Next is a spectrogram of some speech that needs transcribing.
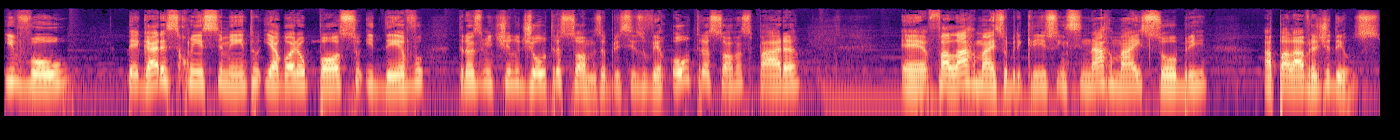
e vou pegar esse conhecimento e agora eu posso e devo transmiti-lo de outras formas. Eu preciso ver outras formas para é, falar mais sobre Cristo, ensinar mais sobre a palavra de Deus.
